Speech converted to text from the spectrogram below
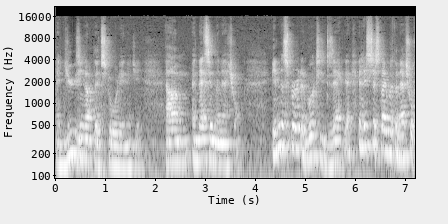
and using up that stored energy. Um, and that's in the natural. In the spirit, it works exactly. And let's just stay with the natural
